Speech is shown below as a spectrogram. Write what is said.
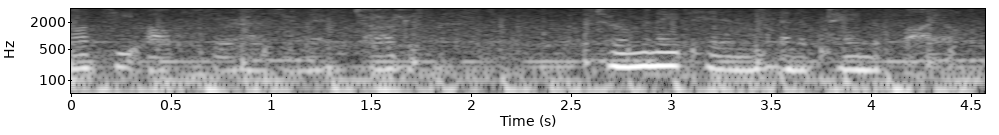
Nazi officer has her next target list. Terminate him and obtain the file.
